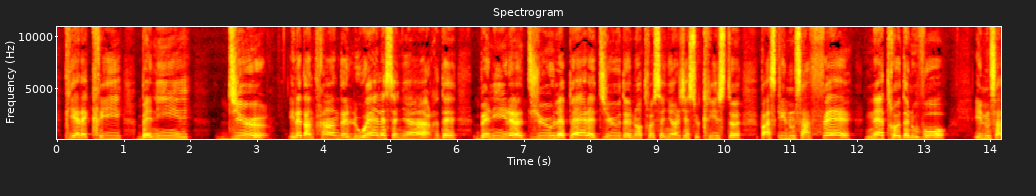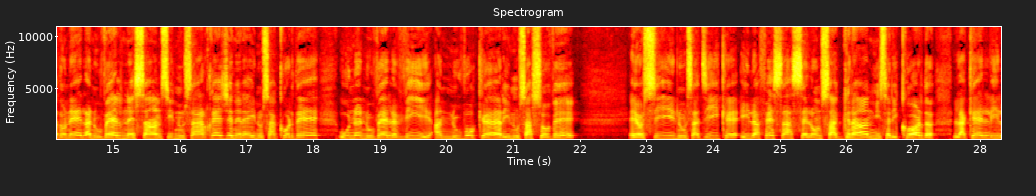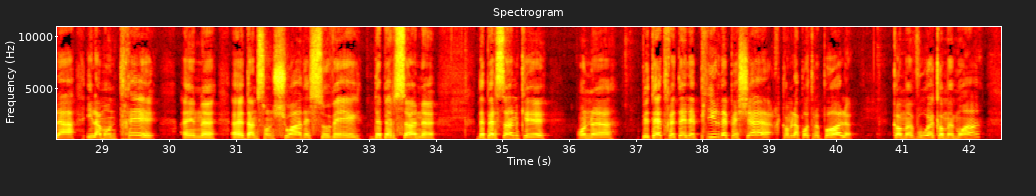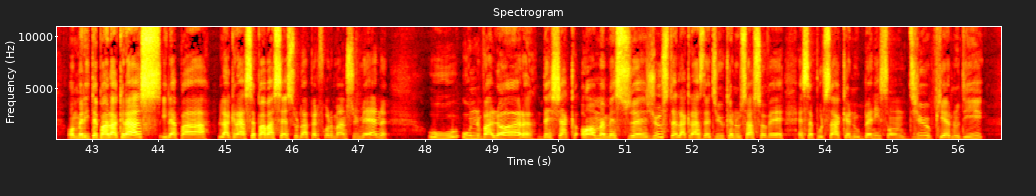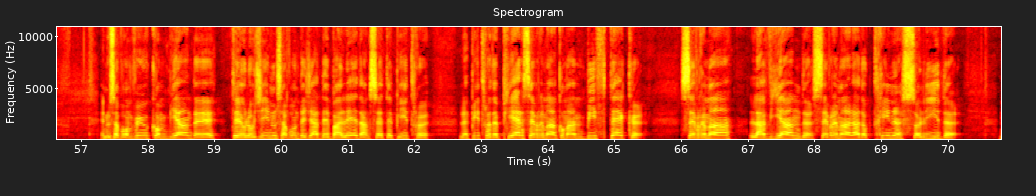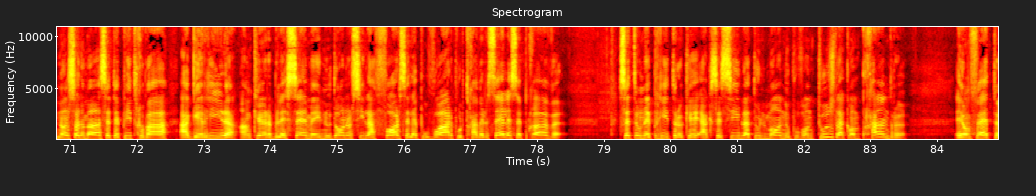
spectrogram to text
Pierre écrit Bénis Dieu. Il est en train de louer le Seigneur, de bénir Dieu le Père et Dieu de notre Seigneur Jésus-Christ, parce qu'il nous a fait naître de nouveau. Il nous a donné la nouvelle naissance, il nous a régénéré, il nous a accordé une nouvelle vie, un nouveau cœur, il nous a sauvés. Et aussi, il nous a dit qu'il a fait ça selon sa grande miséricorde, laquelle il a, il a montré euh, dans son choix de sauver des personnes, des personnes qui ont euh, peut-être été les pires des pécheurs, comme l'apôtre Paul, comme vous et comme moi. On ne méritait pas la grâce. Il a pas, la grâce n'est pas basée sur la performance humaine ou une valeur de chaque homme, mais c'est juste la grâce de Dieu qui nous a sauvés. Et c'est pour ça que nous bénissons Dieu, Pierre nous dit. Et nous avons vu combien de théologie nous avons déjà déballé dans cet épître. L'épître de Pierre, c'est vraiment comme un beefsteak. C'est vraiment la viande, c'est vraiment la doctrine solide. Non seulement cet épître va à guérir un cœur blessé, mais il nous donne aussi la force et le pouvoir pour traverser les épreuves. C'est une épître qui est accessible à tout le monde. Nous pouvons tous la comprendre. Et en fait,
